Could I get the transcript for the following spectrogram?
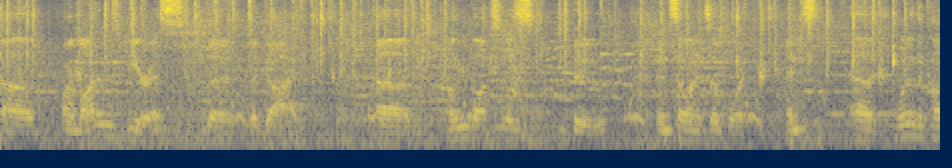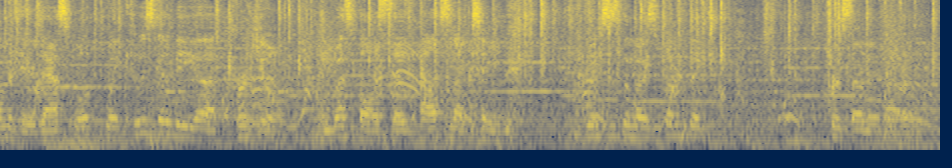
Uh, Armada was Beerus, the the god. Um, Hungry Box was Buu, and so on and so forth. And uh, one of the commentators asked, "Well, wait, who's going to be uh, Hercule?" And Westballz says Alex 19, which is the most perfect persona for her.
